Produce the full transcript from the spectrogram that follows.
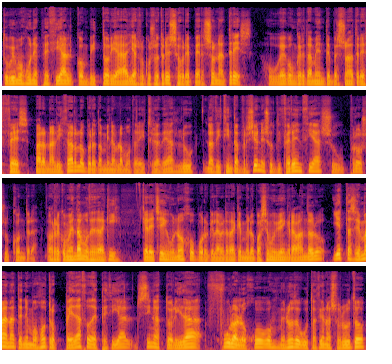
Tuvimos un especial con Victoria Arias Recurso 3 sobre Persona 3. Jugué concretamente Persona 3 FES para analizarlo, pero también hablamos de la historia de Aslu, las distintas versiones, sus diferencias, sus pros, sus contras. Os recomendamos desde aquí que le echéis un ojo porque la verdad que me lo pasé muy bien grabándolo. Y esta semana tenemos otro pedazo de especial, sin actualidad, full a los juegos, menú de gustación absoluto,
